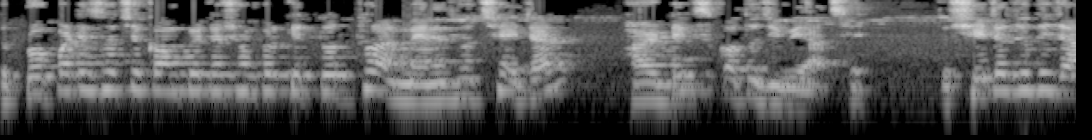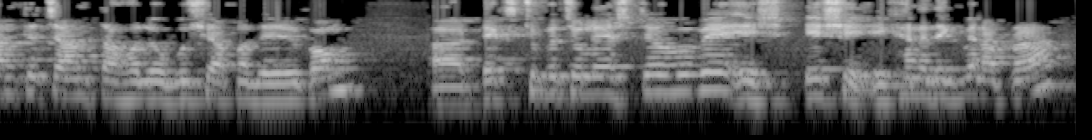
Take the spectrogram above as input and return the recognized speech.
তো প্রপার্টিস হচ্ছে কম্পিউটার সম্পর্কে তথ্য আর ম্যানেজ হচ্ছে এটার হার্ড ডিস্ক কত জিবি আছে। তো সেটা যদি জানতে চান তাহলে অবশ্যই আপনাদের এরকম ডেস্কটপে চলে আসতে হবে। এস- এখানে দেখবেন আপনারা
